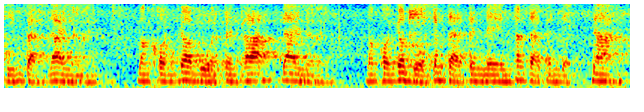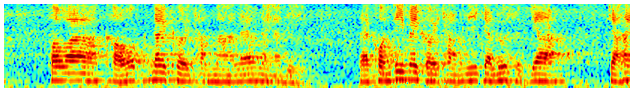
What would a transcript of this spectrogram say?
ศีลแปดได้เลย บางคนก็บวชเป็นพระได้เลย บางคนก็บวชตั้งแต่เป็นเนนตั้งแต่เป็นเด็กได้ เพราะว่าเขาได้เคยทำมาแล้วในอดีต แต่คนที่ไม่เคยทำนี้จะรู้สึกยาก จะให้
